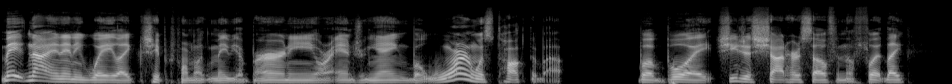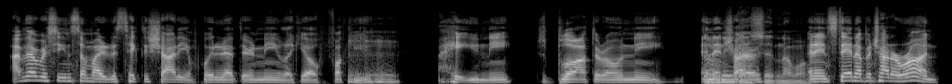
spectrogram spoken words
Maybe not in any way, like shape or form, like maybe a Bernie or Andrew Yang, but Warren was talked about. But boy, she just shot herself in the foot. Like I've never seen somebody just take the shotty and point it at their knee, like "Yo, fuck you, mm-hmm. I hate you, knee." Just blow out their own knee, and Don't then try to, no more. and then stand up and try to run.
